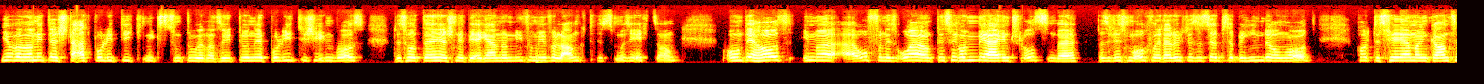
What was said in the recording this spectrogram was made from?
ich habe aber mit der Stadtpolitik nichts zu tun. Also ich tue nicht politisch irgendwas. Das hat der Herr Schneeberger auch noch nie von mir verlangt. Das muss ich echt sagen. Und er hat immer ein offenes Ohr und deswegen habe ich mich auch entschlossen, weil, dass ich das mache, weil dadurch, dass er selbst eine Behinderung hat, hat das für ihn einen ganz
